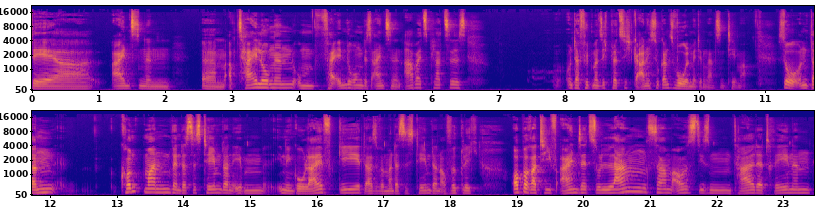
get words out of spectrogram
der einzelnen ähm, Abteilungen, um Veränderung des einzelnen Arbeitsplatzes. Und da fühlt man sich plötzlich gar nicht so ganz wohl mit dem ganzen Thema. So, und dann kommt man, wenn das System dann eben in den Go Live geht, also wenn man das System dann auch wirklich operativ einsetzt, so langsam aus diesem Tal der Tränen,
